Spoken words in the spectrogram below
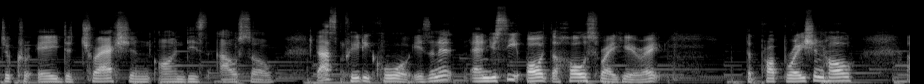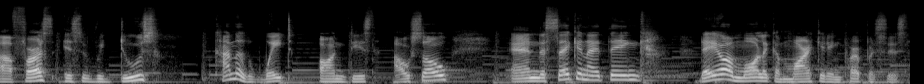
to create the traction on this outsole. That's pretty cool, isn't it? And you see all the holes right here, right? The perforation hole. Uh, first is to reduce kind of the weight on this outsole. And the second, I think, they are more like a marketing purposes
